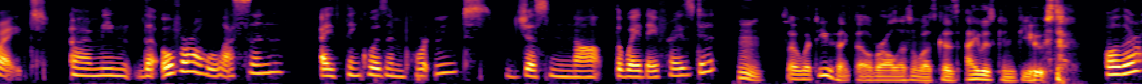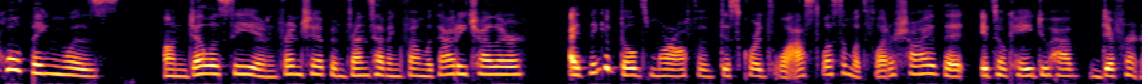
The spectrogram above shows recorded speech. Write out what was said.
Right. I mean, the overall lesson I think was important, just not the way they phrased it. Hmm. So what do you think the overall lesson was? Because I was confused. Well, their whole thing was on jealousy and friendship and friends having fun without each other. I think it builds more off of Discord's last lesson with Fluttershy that it's okay to have different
